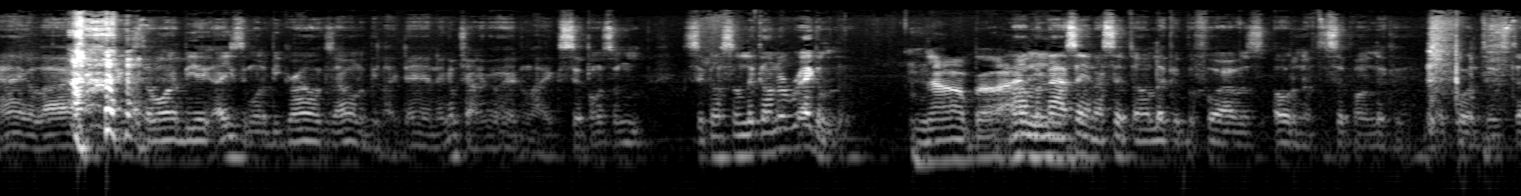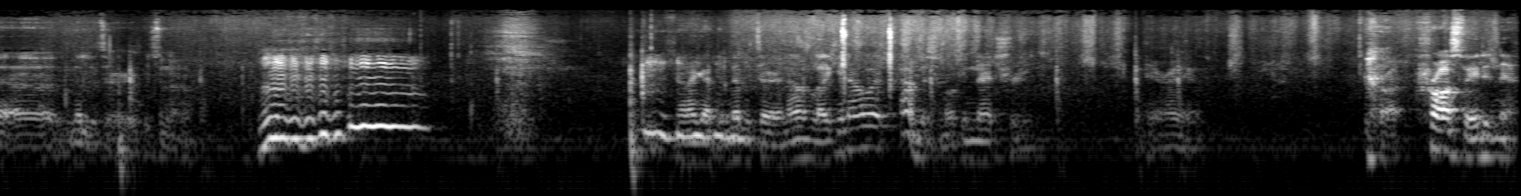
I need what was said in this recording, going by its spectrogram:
I ain't gonna lie. I used to want to be. I used to want to be grown because I want to be like, damn, nigga, I'm trying to go ahead and like sip on some, sip on some liquor on the regular. No, bro. I I'm didn't- saying I sipped on liquor before I was old enough to sip on liquor, according to the uh, military, but you know. and I got the military, and I was like, you know what? I'm just smoking that tree. Here I am. Cro- Crossfaded now.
